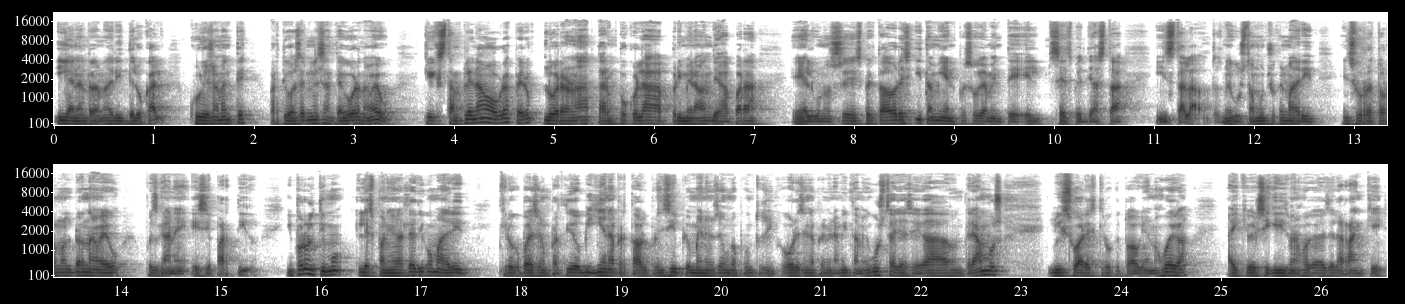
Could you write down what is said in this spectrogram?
y gana el Real Madrid de local. Curiosamente, partido va a ser en el Santiago Bernabéu, que está en plena obra, pero lograron adaptar un poco la primera bandeja para eh, algunos espectadores y también, pues obviamente, el césped ya está instalado. Entonces me gusta mucho que el Madrid, en su retorno al Bernabéu, pues gane ese partido. Y por último, el Español Atlético Madrid. Creo que puede ser un partido bien apretado al principio, menos de 1.5 goles en la primera mitad me gusta, ya se ha dado entre ambos. Luis Suárez creo que todavía no juega. Hay que ver si Griezmann juega desde el arranque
